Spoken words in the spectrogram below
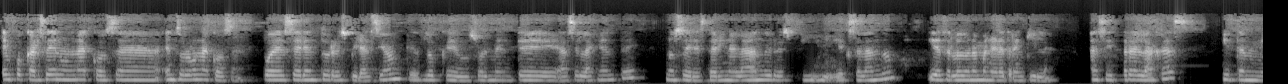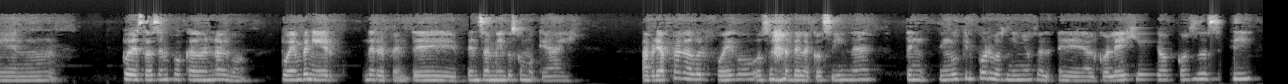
enfocarse en una cosa, en solo una cosa. Puede ser en tu respiración, que es lo que usualmente hace la gente. No sé, estar inhalando y, y exhalando y hacerlo de una manera tranquila. Así te relajas y también pues estás enfocado en algo. Pueden venir de repente pensamientos como que, ay, habría apagado el fuego, o sea, de la cocina, tengo que ir por los niños al, eh, al, colegio, cosas así,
